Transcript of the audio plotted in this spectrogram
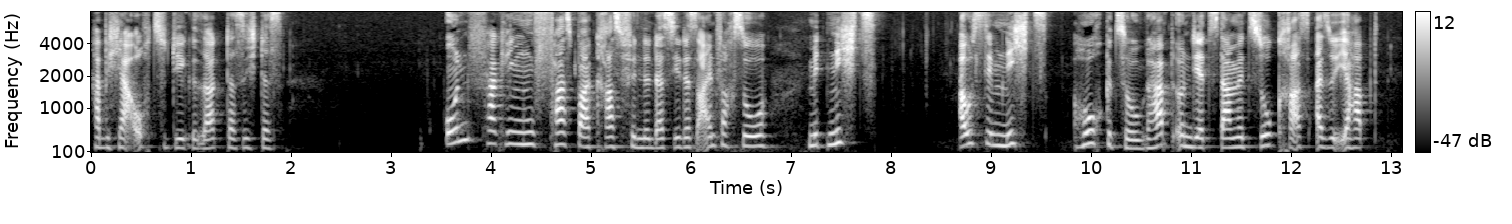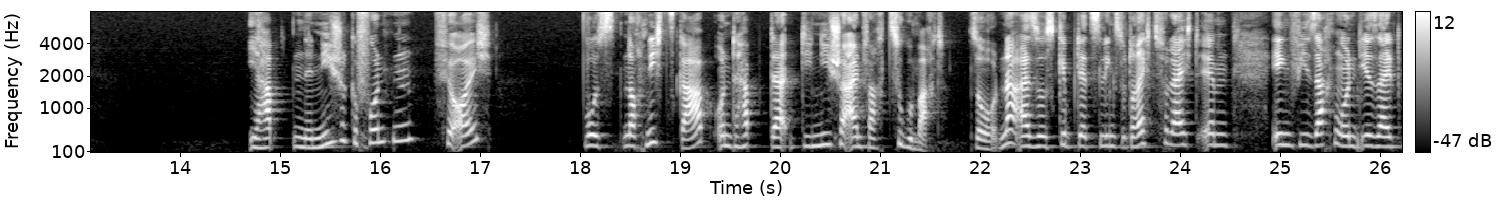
habe ich ja auch zu dir gesagt, dass ich das unfucking fassbar krass finde, dass ihr das einfach so mit nichts, aus dem Nichts hochgezogen habt und jetzt damit so krass, also ihr habt, ihr habt eine Nische gefunden für euch wo es noch nichts gab und habe da die Nische einfach zugemacht. So, ne? Also es gibt jetzt links und rechts vielleicht ähm, irgendwie Sachen und ihr seid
